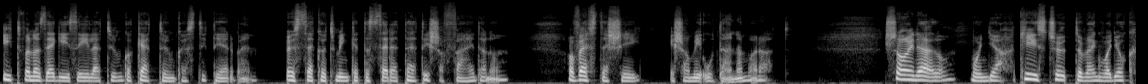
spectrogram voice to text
Itt van az egész életünk a kettőnk közti térben. Összeköt minket a szeretet és a fájdalom. A veszteség és ami utána maradt. Sajnálom, mondja, kész csőttömeg vagyok.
